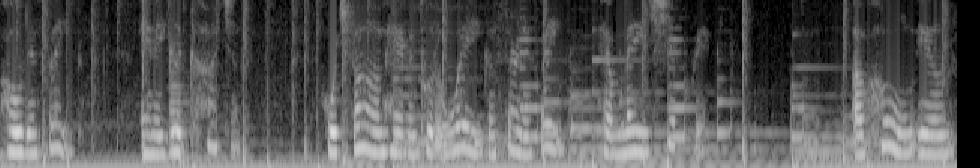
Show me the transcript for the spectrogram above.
holding faith and a good conscience, which some having put away concerning faith have made shipwreck, of whom is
